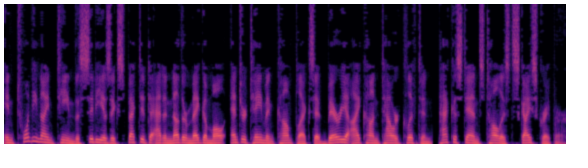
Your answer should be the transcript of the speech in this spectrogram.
In 2019 the city is expected to add another mega mall, entertainment complex at Bahria Icon Tower Clifton, Pakistan's tallest skyscraper.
